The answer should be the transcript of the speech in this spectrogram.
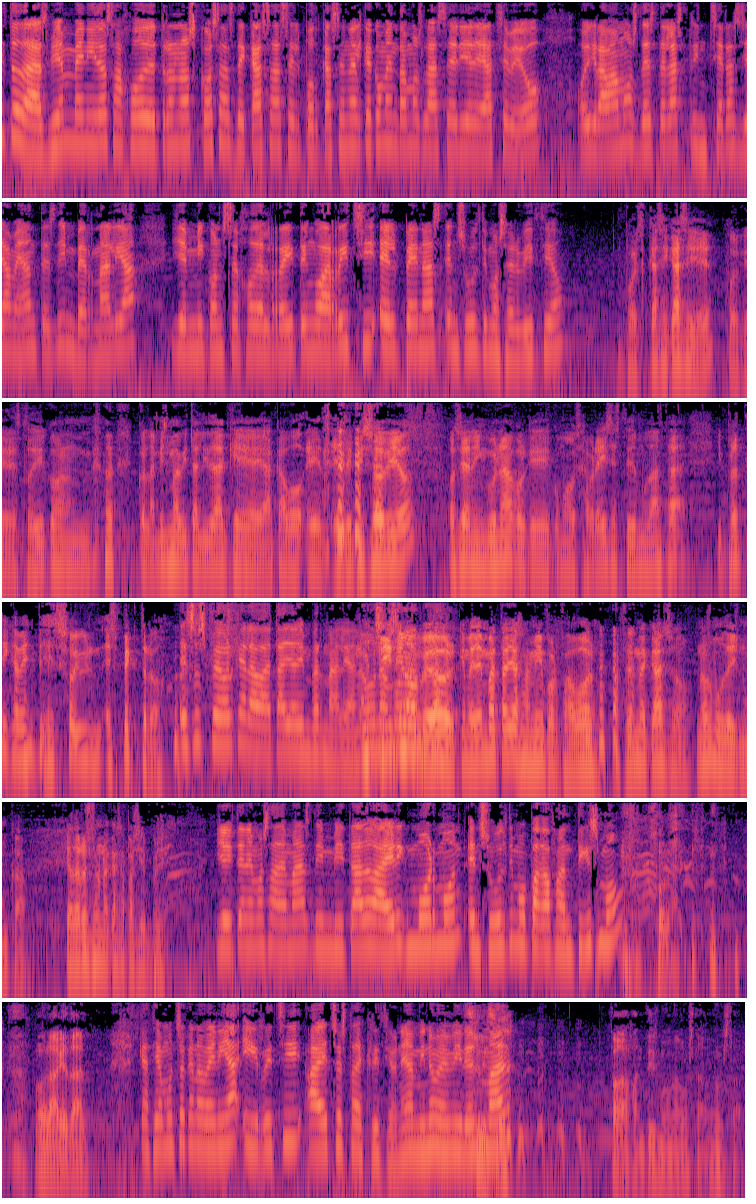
y todas, bienvenidos a Juego de Tronos, Cosas de Casas, el podcast en el que comentamos la serie de HBO. Hoy grabamos desde las trincheras llameantes de Invernalia y en mi Consejo del Rey tengo a Richie el Penas en su último servicio. Pues casi, casi, ¿eh? Porque estoy con, con la misma vitalidad que acabó el, el episodio. o sea, ninguna, porque como sabréis, estoy de mudanza y prácticamente soy un espectro. Eso es peor que la batalla de Invernalia, ¿no? Muchísimo peor. Que me den batallas a mí, por favor. Hacedme caso. No os mudéis nunca. Quedaros en una casa para siempre. Y hoy tenemos además de invitado a Eric Mormont en su último pagafantismo, Joder. Hola, ¿qué tal? que hacía mucho que no venía, y Richie ha hecho esta descripción, ¿eh? A mí no me mires Sí, mal. sí. Pagafantismo, me ha gustado, me ha gustado.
